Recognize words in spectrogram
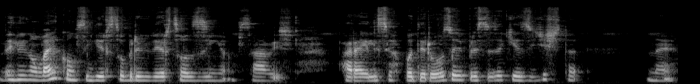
Ele não vai conseguir sobreviver sozinho, sabes? Para ele ser poderoso, ele precisa que exista, né?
